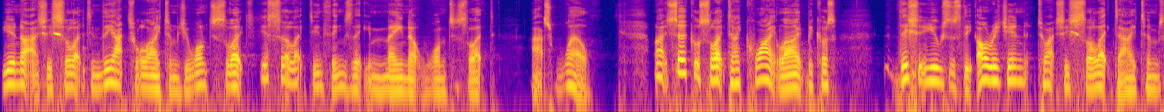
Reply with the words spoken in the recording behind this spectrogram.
you're not actually selecting the actual items you want to select, you're selecting things that you may not want to select as well. Right, circle select I quite like because this uses the origin to actually select items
